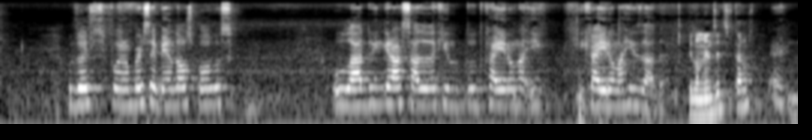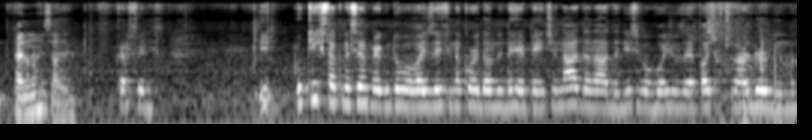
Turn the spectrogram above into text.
Os dois foram percebendo aos poucos o lado engraçado daquilo tudo caíram na, e, e caíram na risada. Pelo menos eles ficaram. É. caíram na risada. né? Ficaram felizes. E o que está acontecendo? Perguntou vovó Josefina acordando e de repente, nada, nada, disse vovô José. Pode continuar dormindo.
